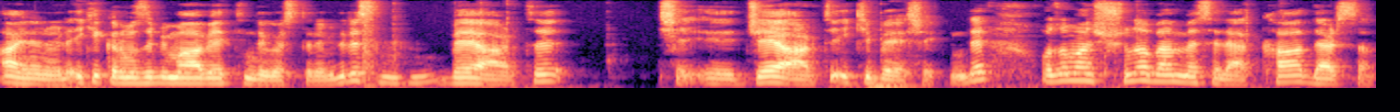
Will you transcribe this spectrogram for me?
Aynen öyle. İki kırmızı bir mavi ettiğini de gösterebiliriz. Hı hı. B artı şey e, C artı 2B şeklinde. O zaman şuna ben mesela K dersem.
